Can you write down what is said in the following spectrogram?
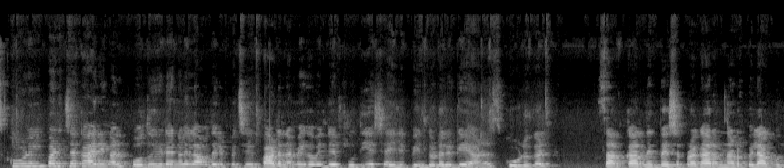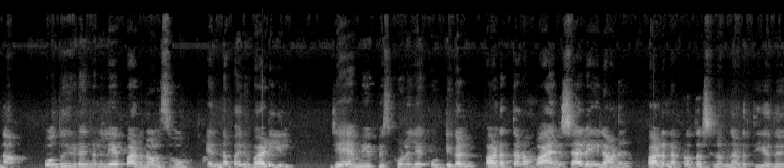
സ്കൂളിൽ പഠിച്ച കാര്യങ്ങൾ പൊതു ഇടങ്ങളിൽ അവതരിപ്പിച്ച് പഠന മികവിന്റെ പുതിയ ശൈലി പിന്തുടരുകയാണ് സ്കൂളുകൾ. സർക്കാർ നിർദ്ദേശപ്രകാരം നടപ്പിലാക്കുന്ന പൊതു ഇടങ്ങളിലെ പഠനോത്സവം എന്ന പരിപാടിയിൽ ജെ എം യു പി സ്കൂളിലെ കുട്ടികൾ പടത്തടം വായനശാലയിലാണ് പഠന പ്രദർശനം നടത്തിയത്.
